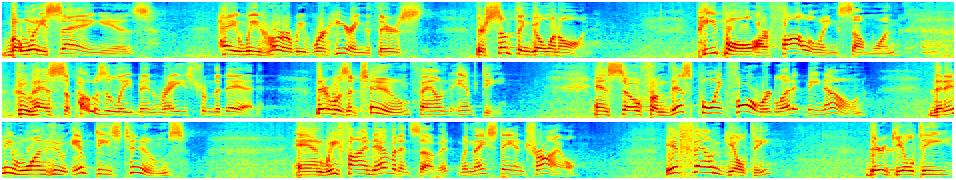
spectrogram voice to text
But what he's saying is, hey, we heard, we we're hearing that there's, there's something going on. People are following someone who has supposedly been raised from the dead. There was a tomb found empty. And so from this point forward, let it be known that anyone who empties tombs, and we find evidence of it when they stand trial, if found guilty, they're guilty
